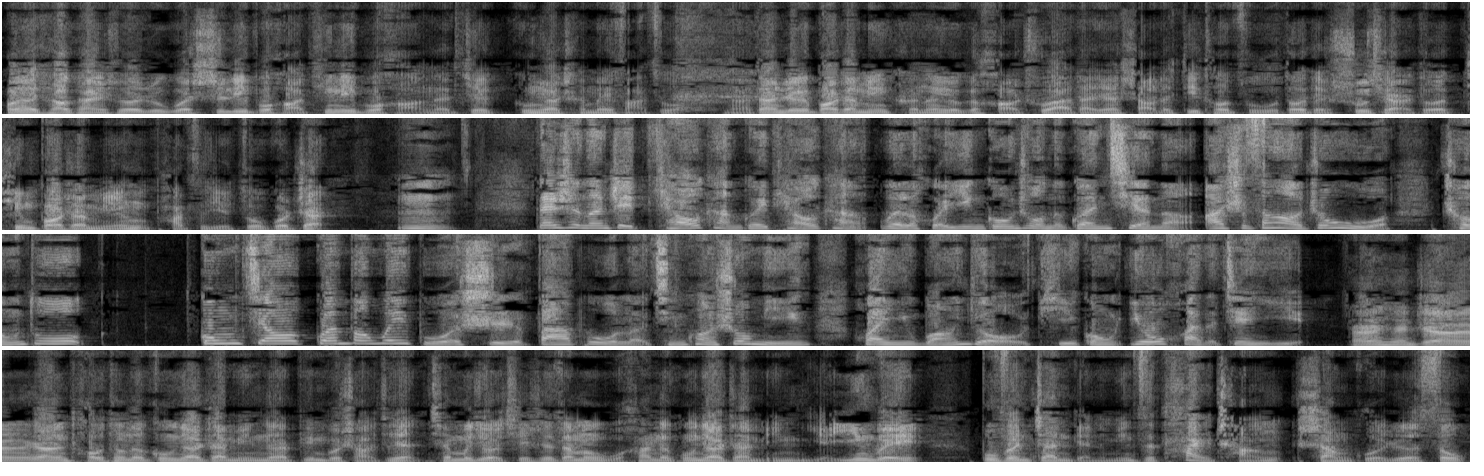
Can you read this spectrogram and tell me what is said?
网友调侃说，如果视力不好、听力不好，那这公交车没法坐 啊。但是这个报站名可能有个好处啊，大家少了低头族，都得竖起耳朵听报站名，怕自己坐过站。嗯，但是呢，这调侃归调侃，为了回应公众的关切呢，二十三号中午，成都公交官方微博是发布了情况说明，欢迎网友提供优化的建议。当然，像这样让人头疼的公交站名呢，并不少见。前不久，其实咱们武汉的公交站名也因为部分站点的名字太长，上过热搜。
